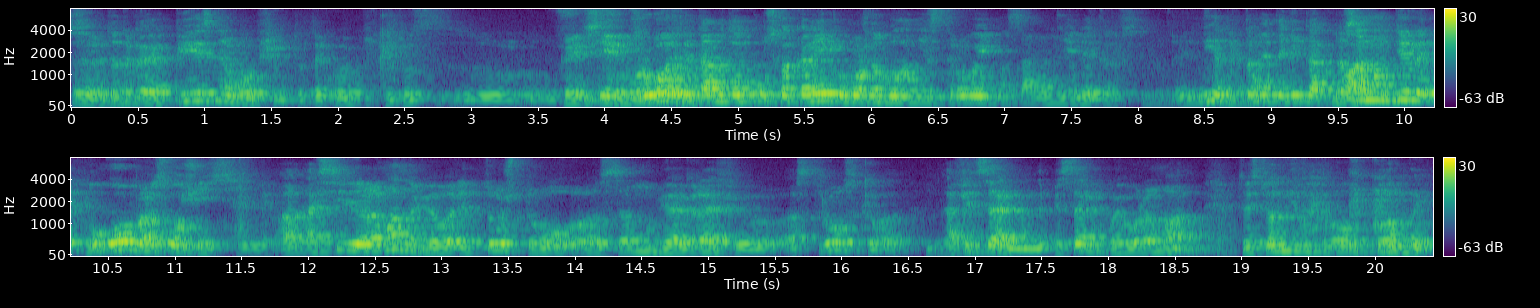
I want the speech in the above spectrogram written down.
э, Сильный. это такая песня, в общем-то, такой, вот, э, При всей роли. Там эту узкоколейку можно было не строить, на самом деле это, Нет, так там это не так на важно. самом деле Ну, образ очень сильный. о, о силе романа говорит то, что саму биографию Островского официально написали по его роману. То есть он не воевал в конной,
